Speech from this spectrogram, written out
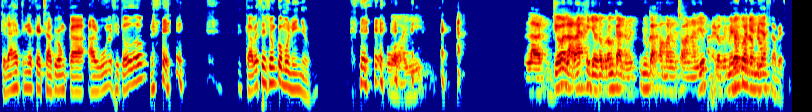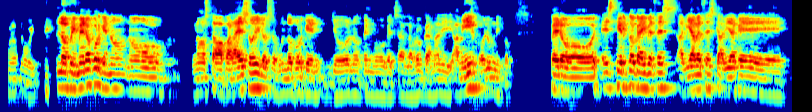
que las tienes que echar bronca a algunos y todo, que a veces son como niños. O ahí, la, yo la verdad es que yo bronca no- nunca jamás le he echado a A nadie. Lo ver, primero bronca no, porque no, voy. Lo primero porque no, no, no estaba para eso y lo segundo porque yo no tengo que echar la bronca a nadie, a mi hijo, el único. Pero es cierto que hay veces, había veces que había que,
